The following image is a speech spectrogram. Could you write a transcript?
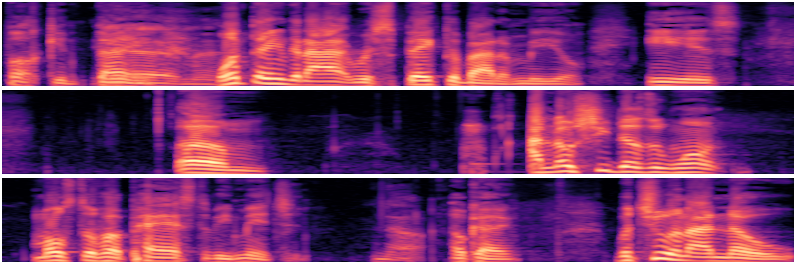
fucking thing. Yeah. One thing that I respect about Emil is, um, I know she doesn't want most of her past to be mentioned. No. Okay, but you and I know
